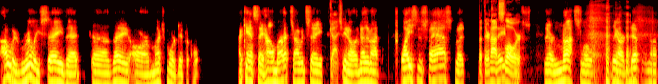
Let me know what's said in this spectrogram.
I would really say that uh, they are much more difficult. I can't say how much. I would say, Gotcha. you know, they're not twice as fast, but but they're not they slower. they're not slower. They are definitely not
